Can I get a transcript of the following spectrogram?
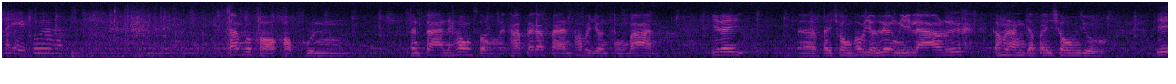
พระเอกพูดนะคะตั้มก็ขอขอบคุณ แฟนๆในห้องส่งนะครับ และก็แฟนภาพยนตร์ทางบ้าน ที่ได้เอ่อไปชมภาพยนตร์เรื่องนี้แล้ว หรือกำลังจะไปชมอยู่ที่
